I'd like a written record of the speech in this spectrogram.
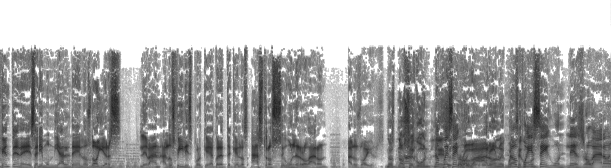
gente de serie mundial de los Dodgers le van a los Phillies, porque acuérdate que los Astros, según le robaron a los Dodgers. No, no, según. No fue según. robaron. no fue según. Les robaron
